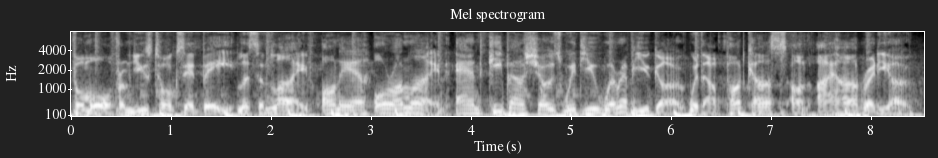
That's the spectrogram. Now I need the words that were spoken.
For more from News Talk ZB, listen live, on air, or online, and keep our shows with you wherever you go with our podcasts on iHeartRadio.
